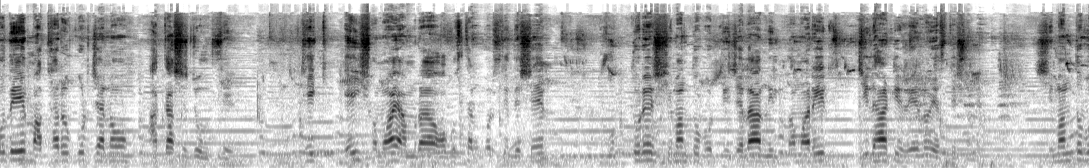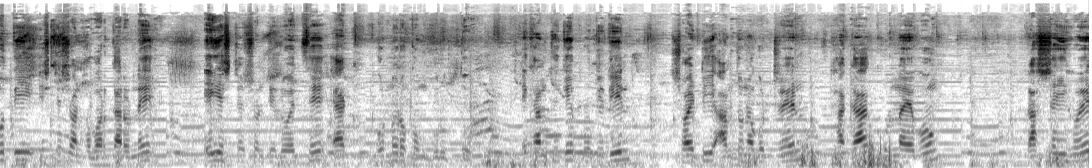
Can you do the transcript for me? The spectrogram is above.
রোদে মাথার উপর যেন আকাশ জ্বলছে। ঠিক এই সময় আমরা অবস্থান করছি দেশের উত্তরের সীমান্তবর্তী জেলা নীলফামারীর চিলহাটি রেলওয়ে স্টেশনে। সীমান্তবর্তী স্টেশন হবার কারণে এই স্টেশনটি রয়েছে এক অন্যরকম গুরুত্ব। এখান থেকে প্রতিদিন ছয়টি আন্তনগর ট্রেন ঢাকা, খুলনা এবং রাজশাহী হয়ে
